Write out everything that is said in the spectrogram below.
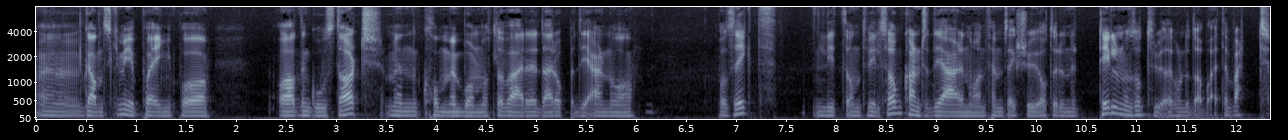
uh, ganske mye poeng på å ha hatt en god start, men kommer Bournemouth til å være der oppe de er nå på sikt? Litt sånn tvilsom. Kanskje de er det nå en fem, seks, sju, åtte runder til, men så tror jeg det kommer til å dabbe etter hvert.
